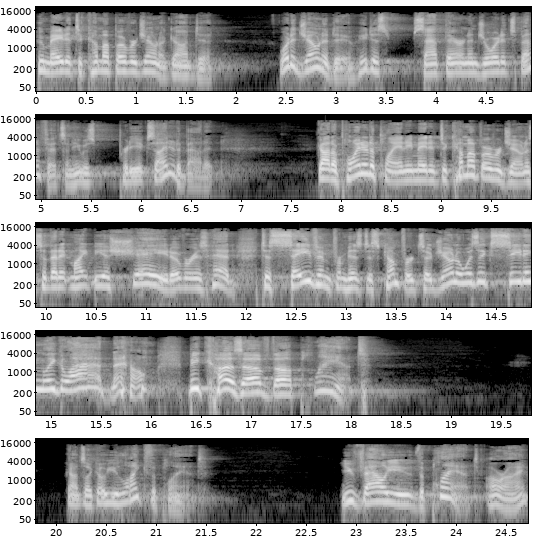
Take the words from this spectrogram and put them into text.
Who made it to come up over Jonah? God did. What did Jonah do? He just sat there and enjoyed its benefits and he was pretty excited about it. God appointed a plan. He made it to come up over Jonah so that it might be a shade over his head to save him from his discomfort. So Jonah was exceedingly glad now because of the plant. God's like, oh, you like the plant. You value the plant. All right.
